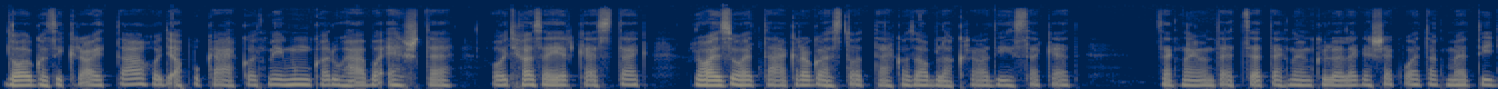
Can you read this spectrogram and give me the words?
dolgozik rajta, hogy apukákat még munkaruhába este, ahogy hazaérkeztek, rajzolták, ragasztották az ablakra a díszeket. Ezek nagyon tetszettek, nagyon különlegesek voltak, mert így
